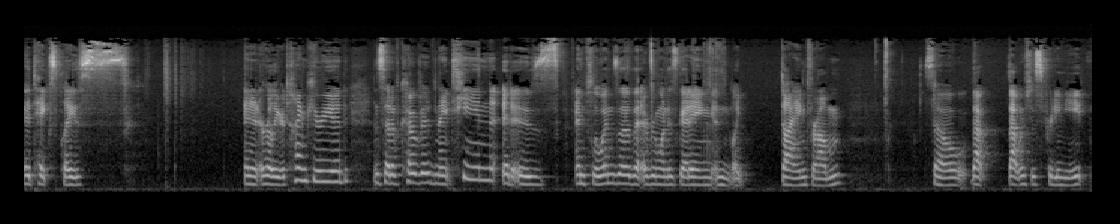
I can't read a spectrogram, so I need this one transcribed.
it takes place in an earlier time period instead of covid-19 it is influenza that everyone is getting and like dying from so that that was just pretty neat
